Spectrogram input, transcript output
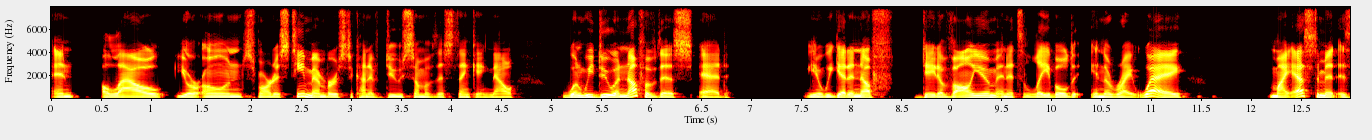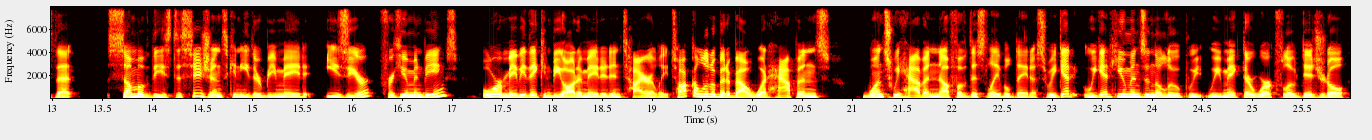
and allow your own smartest team members to kind of do some of this thinking. Now, when we do enough of this, Ed, you know, we get enough data volume and it's labeled in the right way, my estimate is that some of these decisions can either be made easier for human beings or maybe they can be automated entirely. Talk a little bit about what happens once we have enough of this labeled data. So we get we get humans in the loop, we we make their workflow digital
